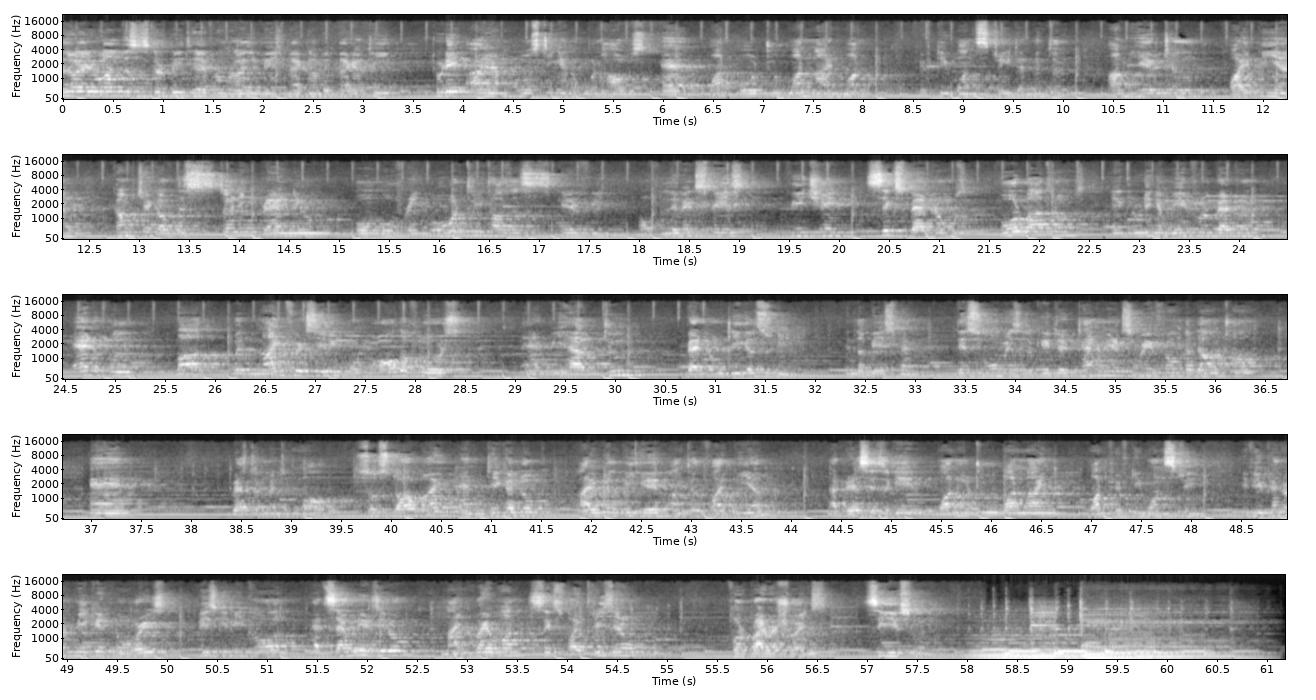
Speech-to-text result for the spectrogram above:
Hello everyone, this is Gurpreet here from Royal Image Magna with Mega team. Today I am hosting an open house at 10219 Street, Edmonton. I'm here till 5 p.m. Come check out this stunning brand new home offering over 3000 square feet of living space featuring 6 bedrooms, 4 bathrooms including a main floor bedroom and a full bath with 9 foot ceiling on all the floors have two bedroom legal suite in the basement. This home is located 10 minutes away from the downtown and West Edmonton Mall. So stop by and take a look. I will be here until 5 p.m. Address is again 10219 151 Street. If you cannot make it, no worries. Please give me a call at 780-951-6530 for private showings. See you soon.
